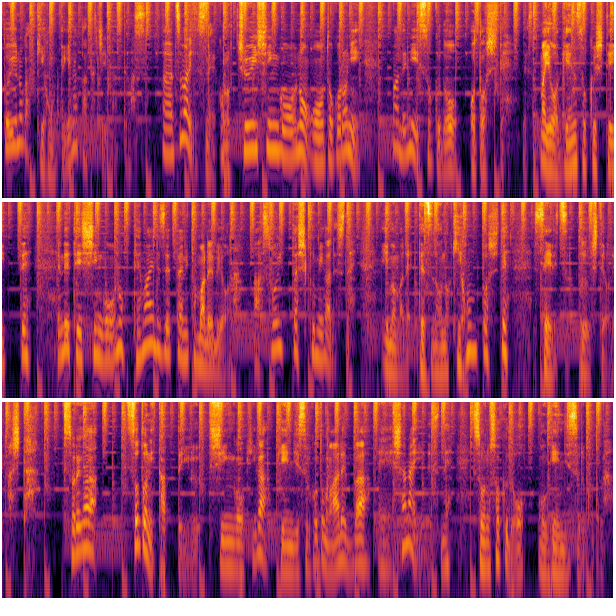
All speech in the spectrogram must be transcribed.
というのが基本的な形になってます。あつまりですね、この注意信号のところにまでに速度を落としてですね、まあ、要は減速していって、で、停止信号の手前で絶対に止まれるような、あそういった仕組みがですね、今まで鉄道の基本として成立しておりました。それが外に立っている信号機が現示することもあれば、えー車内でですね、その速度を現示することが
